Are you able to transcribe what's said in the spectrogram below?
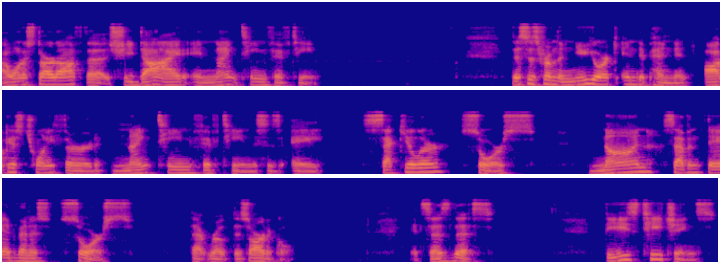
I want to start off that she died in 1915. This is from the New York Independent, August 23rd, 1915. This is a secular source, non Seventh day Adventist source that wrote this article. It says this these teachings,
